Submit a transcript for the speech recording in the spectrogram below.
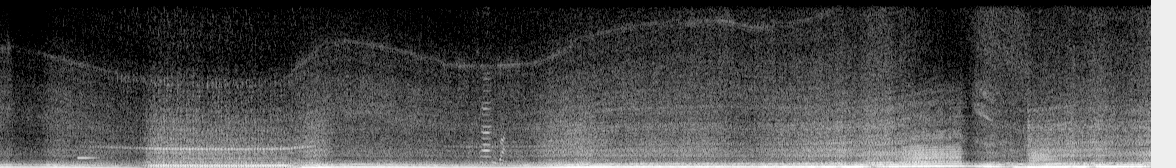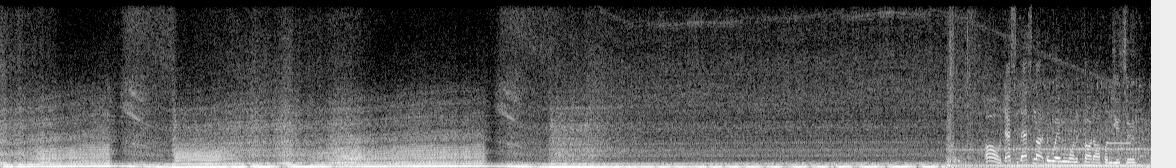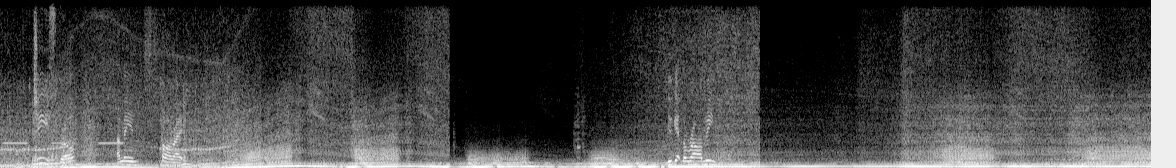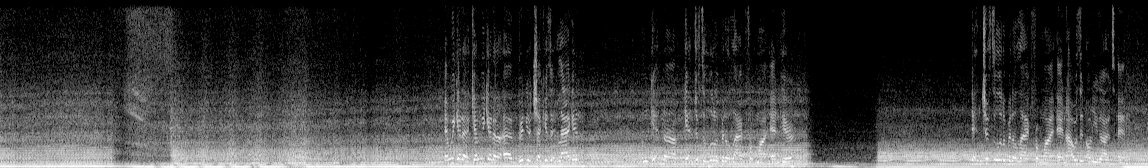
that's that's not the way we want to start off on YouTube. Jeez, bro. I mean, all right. You get the raw meat. Video check. Is it lagging? I'm getting uh, getting just a little bit of lag from my end here. Getting just a little bit of lag from my end. How is it on you guys' end?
